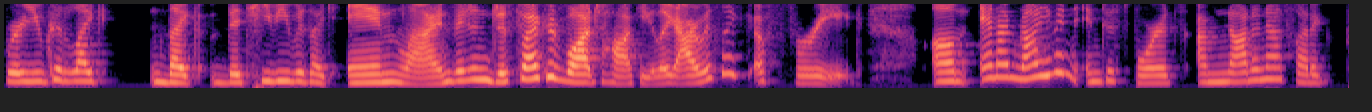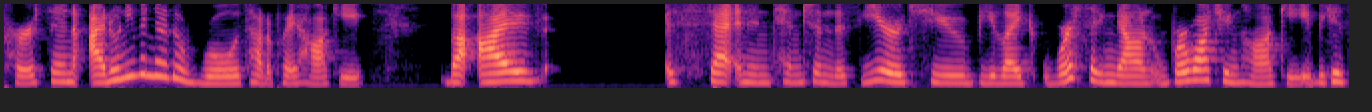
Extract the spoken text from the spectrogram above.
where you could like like the TV was like in line vision just so I could watch hockey. Like I was like a freak. Um and I'm not even into sports. I'm not an athletic person. I don't even know the rules how to play hockey. But I've set an intention this year to be like we're sitting down, we're watching hockey because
